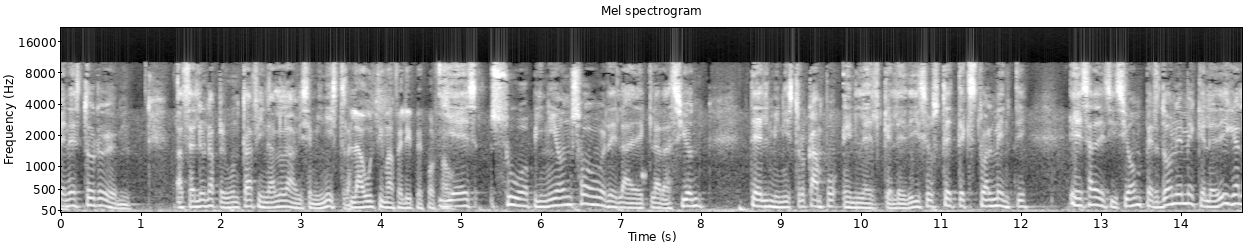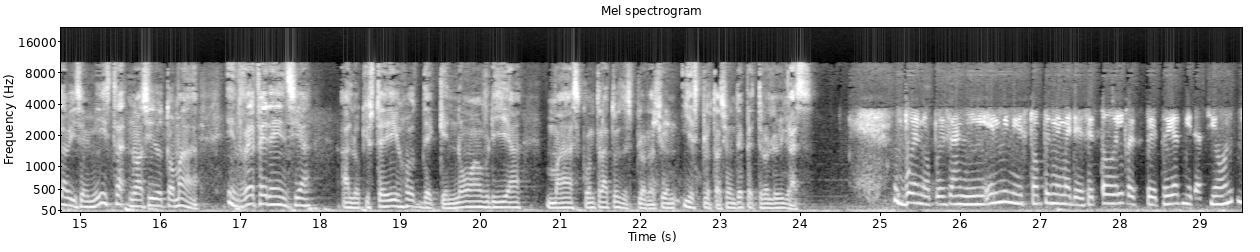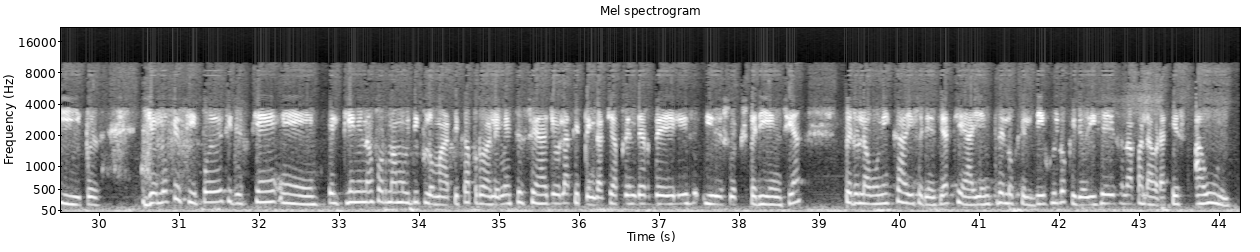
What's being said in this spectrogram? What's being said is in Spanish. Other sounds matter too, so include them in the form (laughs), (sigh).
Déjeme, Néstor, eh, hacerle una pregunta final a la viceministra. La última, Felipe, por favor. Y es su opinión sobre la declaración del ministro Campo en el que le dice usted textualmente esa decisión, perdóneme que le diga a la viceministra, no ha sido tomada en referencia a lo que usted dijo de que no habría más contratos de exploración y explotación de petróleo y gas. Bueno, pues a mí el ministro pues me merece todo el respeto y admiración y pues yo lo que sí puedo decir es que eh, él tiene una forma muy diplomática, probablemente sea yo la que tenga que aprender de él y, de su experiencia, pero la única diferencia que hay entre lo que él dijo y lo que yo dije es una palabra que es aún.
